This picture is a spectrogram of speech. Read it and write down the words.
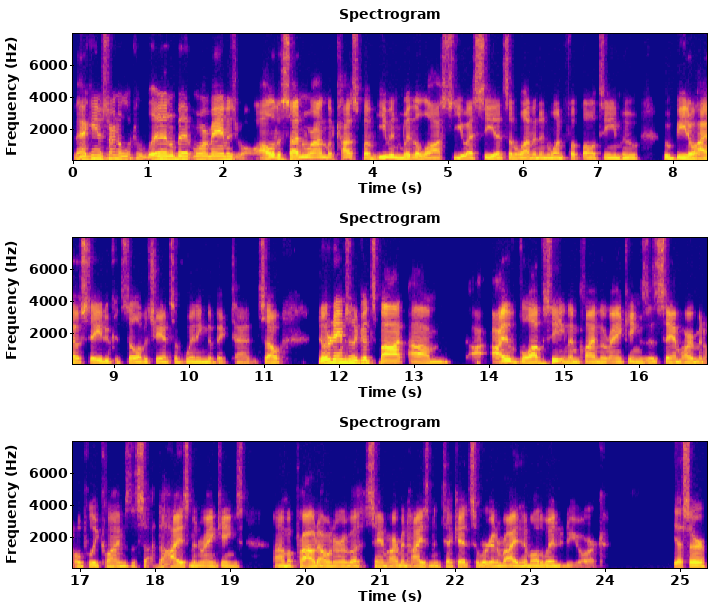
That game is starting to look a little bit more manageable. All of a sudden, we're on the cusp of even with a loss to USC. That's an eleven and one football team who who beat Ohio State, who could still have a chance of winning the Big Ten. So Notre Dame's in a good spot. Um, I, love seeing them climb the rankings as Sam Hartman hopefully climbs the the Heisman rankings. I'm a proud owner of a Sam Hartman Heisman ticket, so we're going to ride him all the way to New York. Yes, sir.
